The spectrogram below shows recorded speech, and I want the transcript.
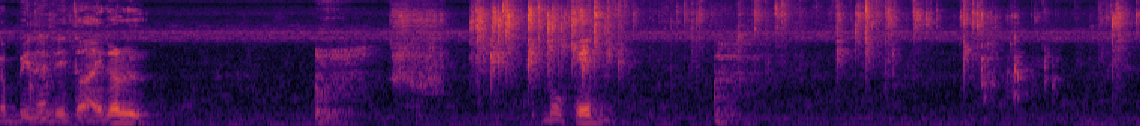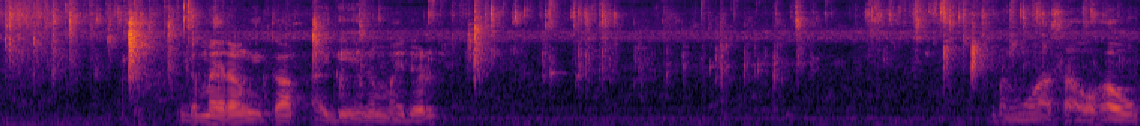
Gabi na dito, Idol. Bukid. Gamay rang ika ay giinom idol. Manguha sa uhaw.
